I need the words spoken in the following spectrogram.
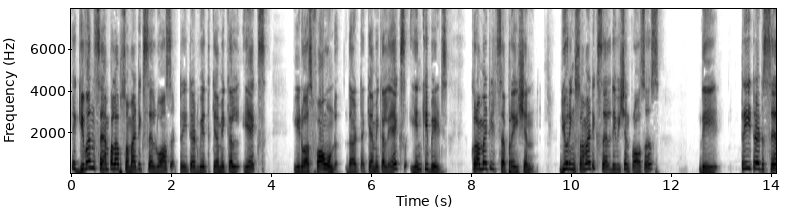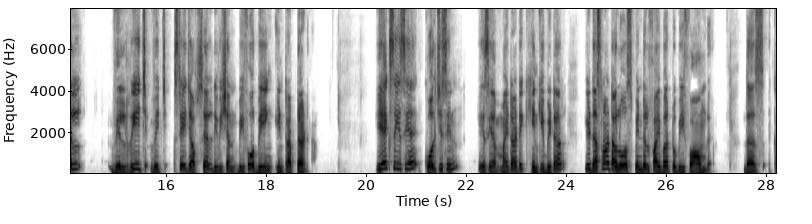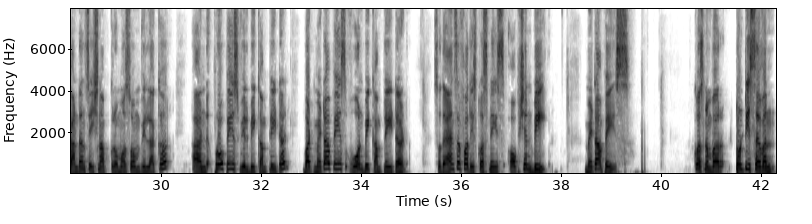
A given sample of somatic cell was treated with chemical X. It was found that chemical X inhibits chromatid separation. During somatic cell division process, the treated cell will reach which stage of cell division before being interrupted. X is a colchicine, is a mitotic inhibitor. It does not allow spindle fiber to be formed. Thus, condensation of chromosome will occur and prophase will be completed, but metaphase won't be completed. So the answer for this question is option B, metaphase. Question number 27.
